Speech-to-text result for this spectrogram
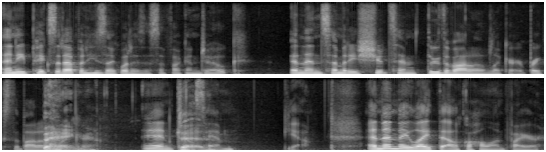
And he picks it up and he's like, What is this, a fucking joke? And then somebody shoots him through the bottle of liquor, breaks the bottle Bang. of liquor, and kills Dead. him. Yeah. And then they light the alcohol on fire.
